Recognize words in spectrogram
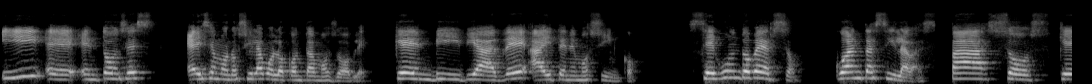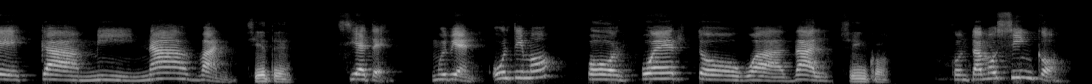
Y eh, entonces ese monosílabo lo contamos doble. Qué envidia de, ahí tenemos cinco. Segundo verso, ¿cuántas sílabas? Pasos que caminaban. Siete. Siete. Muy bien. Último, por Puerto Guadal. Cinco. Contamos cinco.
